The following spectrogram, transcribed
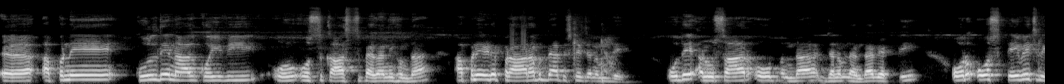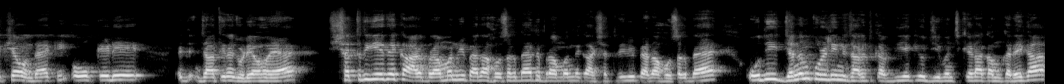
ਅਹ, ਆਪਣੇ ਕੁਲ ਦੇ ਨਾਲ ਕੋਈ ਵੀ ਉਹ ਉਸ ਕਾਸਟ 'ਚ ਪੈਦਾ ਨਹੀਂ ਹੁੰਦਾ। ਆਪਣੇ ਜਿਹੜੇ ਪ੍ਰਾਰਬਧ ਹੈ ਪਿਛਲੇ ਜਨਮ ਦੇ ਉਹਦੇ ਅਨੁਸਾਰ ਉਹ ਬੰਦਾ ਜਨਮ ਲੈਂਦਾ ਵਿਅਕਤੀ ਔਰ ਉਸ ਤੇ ਵਿੱਚ ਲਿਖਿਆ ਹੁੰਦਾ ਹੈ ਕਿ ਉਹ ਕਿਹੜੇ ਜਾਤੀ ਨਾਲ ਜੁੜਿਆ ਹੋਇਆ ਹੈ। ਛਤਰੀਏ ਦੇ ਘਰ ਬ੍ਰਾਹਮਣ ਵੀ ਪੈਦਾ ਹੋ ਸਕਦਾ ਹੈ ਤੇ ਬ੍ਰਾਹਮਣ ਦੇ ਘਰ ਛਤਰੀ ਵੀ ਪੈਦਾ ਹੋ ਸਕਦਾ ਹੈ। ਉਹਦੀ ਜਨਮ ਕੁੰਡਲੀ ਨਿਰਧਾਰਿਤ ਕਰਦੀ ਹੈ ਕਿ ਉਹ ਜੀਵਨ 'ਚ ਕਿਹੜਾ ਕੰਮ ਕਰੇਗਾ।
